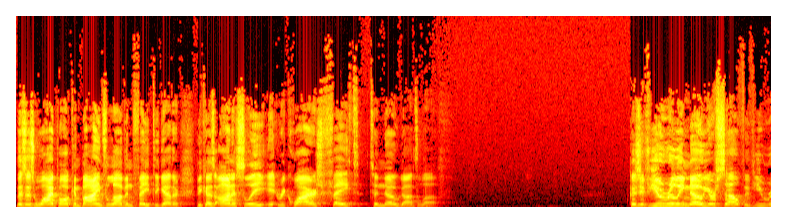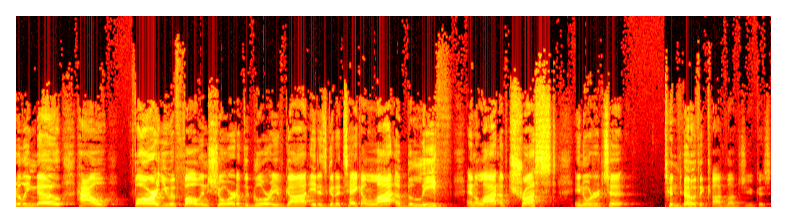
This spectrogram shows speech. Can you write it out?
This is why Paul combines love and faith together, because honestly, it requires faith to know God's love. Because if you really know yourself, if you really know how far you have fallen short of the glory of God, it is going to take a lot of belief and a lot of trust in order to, to know that God loves you, because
